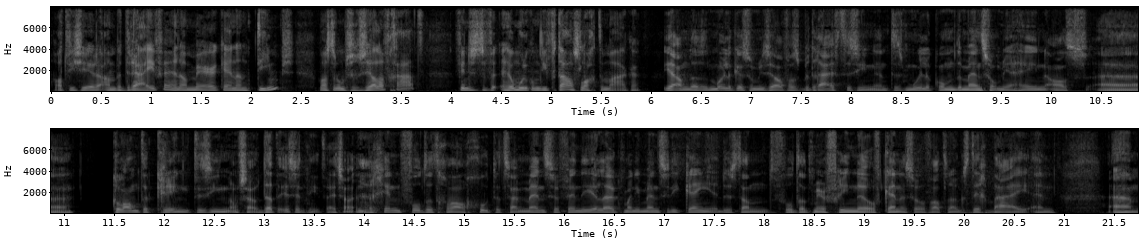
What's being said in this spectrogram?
adviseren aan bedrijven en aan merken en aan teams. Maar als het om zichzelf gaat, vinden ze het heel moeilijk om die vertaalslag te maken. Ja, omdat het moeilijk is om jezelf als bedrijf te zien. En het is moeilijk om de mensen om je heen als eh, klantenkring te zien of zo. Dat is het niet, weet je wel. In het begin voelt het gewoon goed. Het zijn mensen, vinden je leuk, maar die mensen die ken je. Dus dan voelt dat meer vrienden of kennissen of wat dan ook is dichtbij. En ehm,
